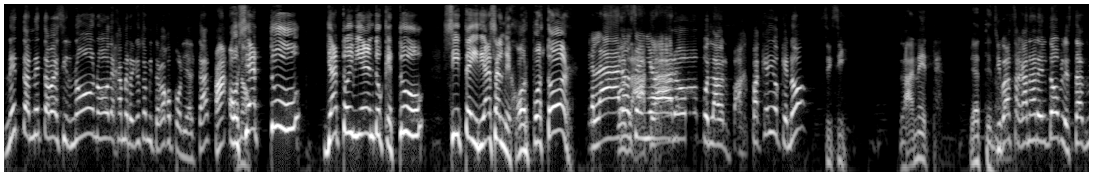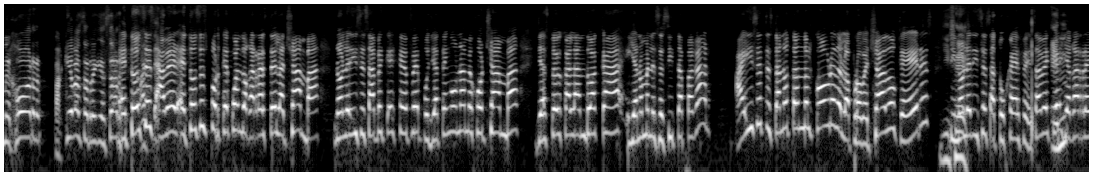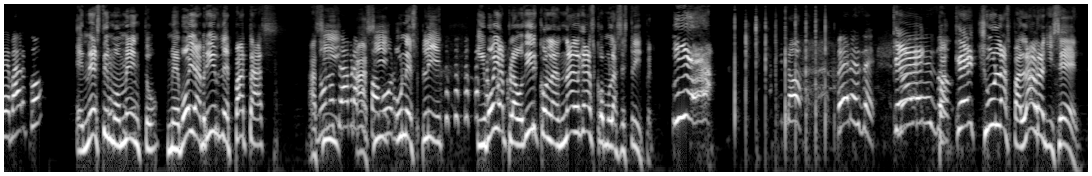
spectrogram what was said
neta, neta va a decir, no, no, déjame regreso a mi trabajo por lealtad. Ah, o No. sea, tú, ya estoy viendo que tú sí te irías al mejor postor. Claro, Pues la- señor. Claro, pues ¿para pa aquello que no? Sí, sí. La neta. Fíjate, no. Si vas a ganar el doble, estás mejor. ¿Para qué vas a regresar? Entonces, a ver, entonces, ¿por qué cuando agarraste la chamba no le dices, ¿sabe qué, jefe? Pues ya tengo una mejor chamba, ya estoy jalando acá y ya no me necesita pagar. Ahí se te está notando el cobre de lo aprovechado que eres si Giselle. no le dices a tu jefe, ¿sabe qué? En- Ya agarré barco. En este momento me voy a abrir de patas. Así, No, no se abra, por así, favor. un split. y voy a aplaudir con las nalgas como las strippers. No, espérese. ¿Qué, no pa- eso. qué chulas palabras, Giselle.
